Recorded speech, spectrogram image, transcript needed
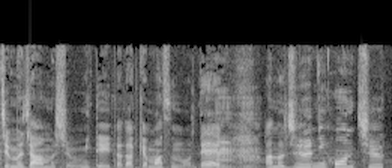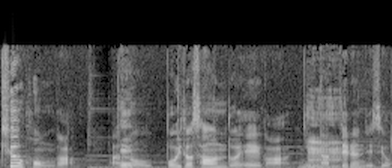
ジム・ジャームッシュも見ていただけますので、うんうん。あの12本中9本があのボイドサウンド映画になってるんですよ。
